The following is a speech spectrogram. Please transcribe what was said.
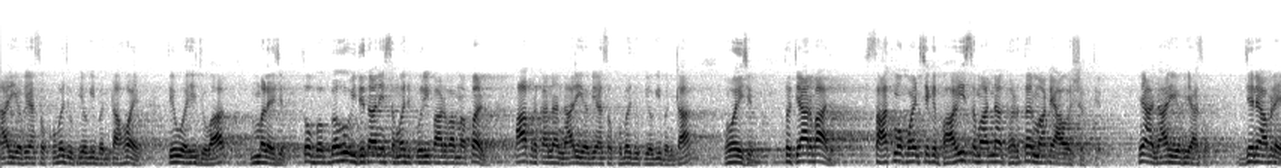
નારી અભ્યાસો ખૂબ જ ઉપયોગી બનતા હોય તેવું અહીં જોવા મળે છે. તો બહુવિધતાની સમજ પૂરી પાડવામાં પણ આ પ્રકારના નારી અભ્યાસો ખૂબ જ ઉપયોગી બનતા હોય છે. તો ત્યારબાદ સાતમો પોઈન્ટ છે કે ભાવિ સમાજના ઘડતર માટે આવશ્યક છે. આ નારી અભ્યાસો જેને આપણે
